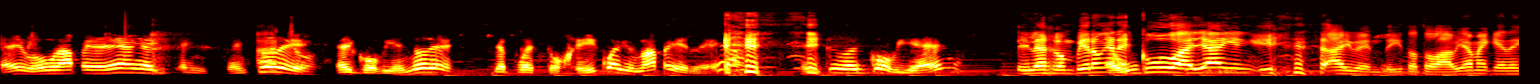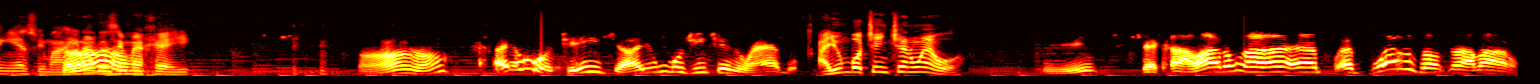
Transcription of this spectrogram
Ey, veo una pelea en el en, dentro de gobierno de, de Puerto Rico. Hay una pelea dentro del gobierno. y le rompieron el escudo allá y, y- Ay, bendito, todavía me quedé en eso. Imagínate No. si me. No, no. Hay un bochinche, hay un bochinche nuevo. ¿Hay un bochinche nuevo? Sí. Se clavaron a- el, el pueblo, se lo clavaron.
